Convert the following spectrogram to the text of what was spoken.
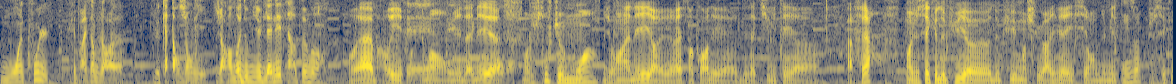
moins cool, c'est par exemple genre euh, le 14 janvier. Genre en mode au milieu de l'année, c'est un peu mort. Ouais, bah oui, forcément, au milieu de l'année. euh, ouais. Moi, je trouve que moins, durant l'année, il reste encore des, euh, des activités euh, à faire. Moi, je sais que depuis, euh, depuis, moi, je suis arrivé ici en 2011. Je sais que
